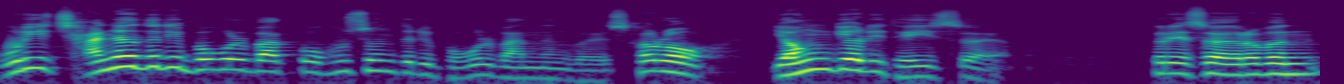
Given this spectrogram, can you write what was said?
우리 자녀들이 복을 받고 후손들이 복을 받는 거예요. 서로 연결이 돼 있어요. 그래서 여러분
